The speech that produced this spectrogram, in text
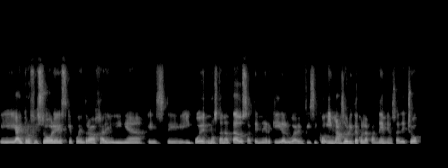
eh, hay profesores que pueden trabajar en línea este, y pueden, no están atados a tener que ir al lugar en físico, y más ahorita con la pandemia. O sea, de hecho,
